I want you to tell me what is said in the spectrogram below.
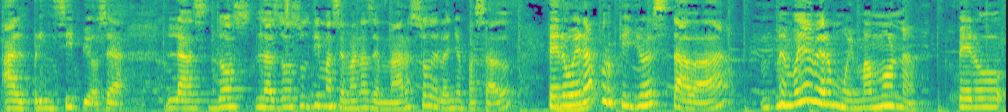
al principio, o sea, las dos, las dos últimas semanas de marzo del año pasado, pero era porque yo estaba, me voy a ver muy mamona, pero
